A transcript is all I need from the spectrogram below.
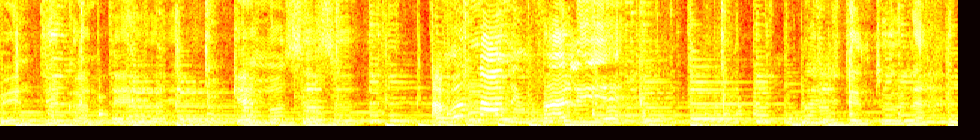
Bintu Conte Kemosusu Amanani Falie Malidentula Malidentula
